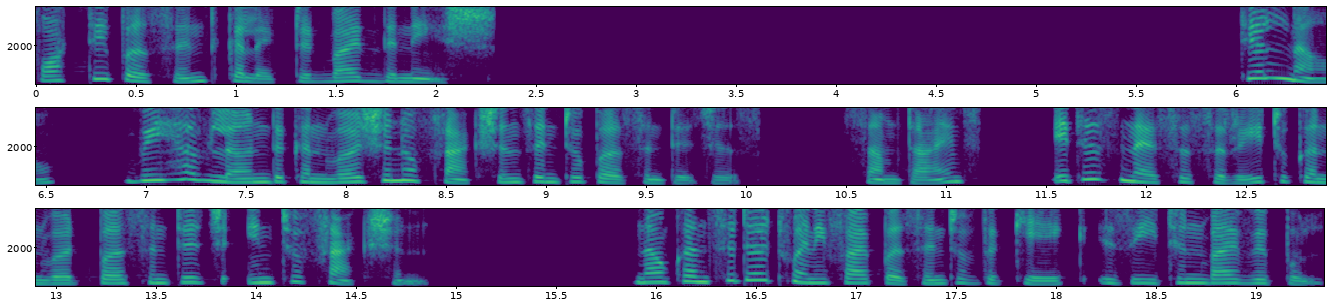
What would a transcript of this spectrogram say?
40% collected by Dinesh. Till now, we have learned the conversion of fractions into percentages. Sometimes it is necessary to convert percentage into fraction. Now consider 25% of the cake is eaten by Vipul.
